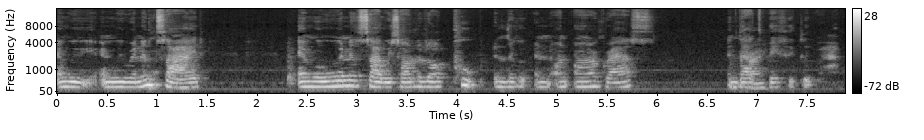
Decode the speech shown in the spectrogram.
and we and we went inside. And when we went inside, we saw the dog poop in the in, on, on our grass, and that's basically what happened.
